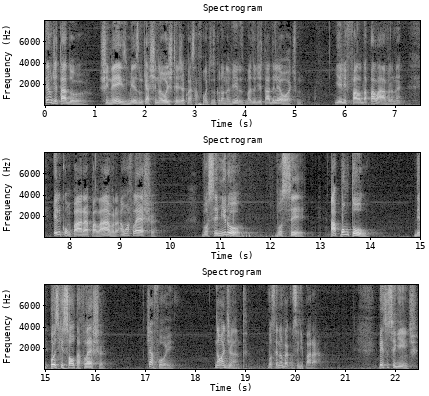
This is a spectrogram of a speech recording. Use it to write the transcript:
Tem um ditado chinês, mesmo que a China hoje esteja com essa fonte do coronavírus, mas o ditado ele é ótimo. E ele fala da palavra, né? Ele compara a palavra a uma flecha. Você mirou, você apontou, depois que solta a flecha, já foi. Não adianta. Você não vai conseguir parar. Pense o seguinte:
